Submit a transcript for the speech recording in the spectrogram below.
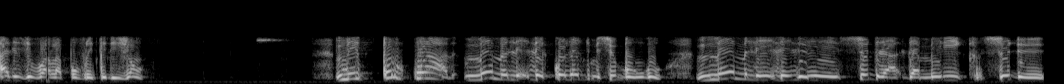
Allez-y voir la pauvreté des gens. Mais pourquoi même les, collègues de M. Bongo, même les, ceux d'Amérique, ceux de,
